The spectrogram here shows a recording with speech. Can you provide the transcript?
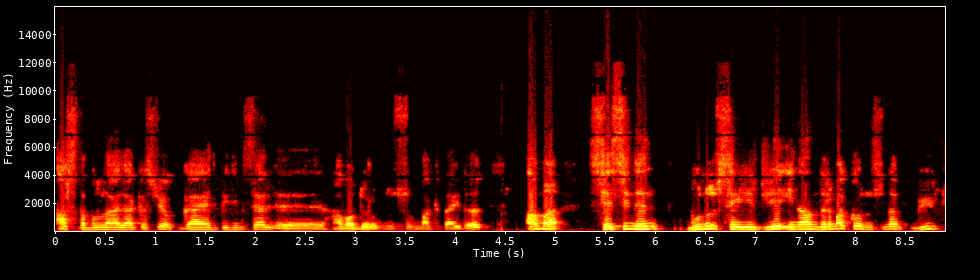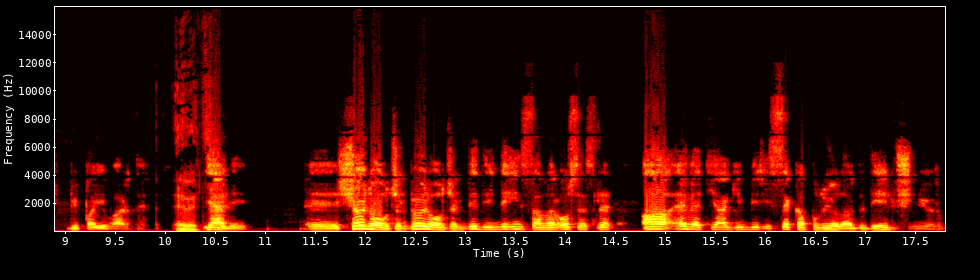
aslında bununla alakası yok. Gayet bilimsel e, hava durumunu sunmaktaydı. Ama sesinin bunu seyirciye inandırma konusunda büyük bir payı vardı. Evet. Yani e, şöyle olacak böyle olacak dediğinde insanlar o sesle aa evet ya gibi bir hisse kapılıyorlardı diye düşünüyorum.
